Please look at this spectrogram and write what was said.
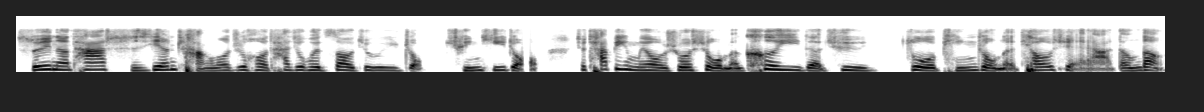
所以呢，它时间长了之后，它就会造就一种群体种，就它并没有说是我们刻意的去做品种的挑选呀等等。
